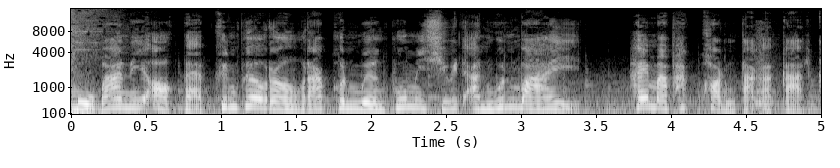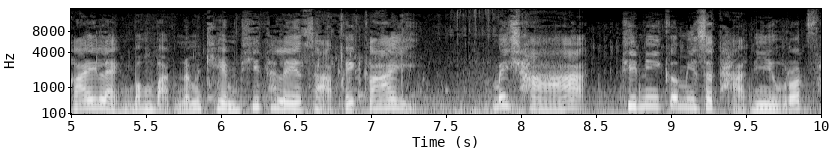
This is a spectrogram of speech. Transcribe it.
หมู่บ้านนี้ออกแบบขึ้นเพื่อรองรับคนเมืองผู้มีชีวิตอันวุ่นวาย ให้มาพักผ่อนตากอากาศใกล้แหล่งบำบัดน้ำเค็มที่ทะเลสาบใกล้ๆ ไม่ช้าที่นี่ก็มีสถานีรถไฟ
